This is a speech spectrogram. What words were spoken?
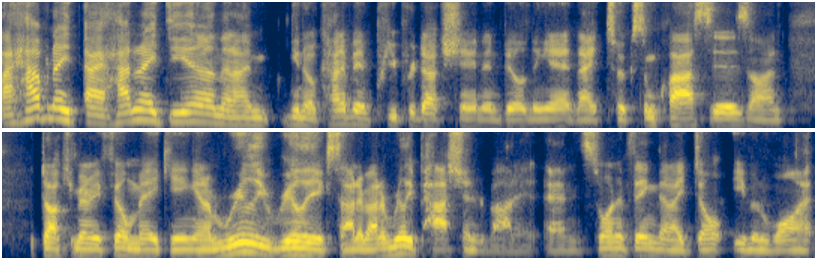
i have an i had an idea and then i'm you know kind of in pre-production and building it and i took some classes on documentary filmmaking and i'm really really excited about it i'm really passionate about it and it's one thing that i don't even want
